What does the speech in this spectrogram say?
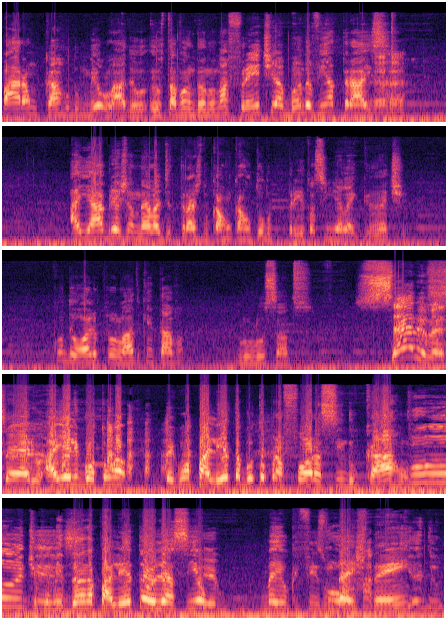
para um carro do meu lado. Eu, eu tava andando na frente e a banda vinha atrás. Uhum. Aí abre a janela de trás do carro, um carro todo preto, assim, elegante. Quando eu olho pro lado, quem tava? Lulu Santos. Sério, velho? Sério. Aí ele botou uma. pegou uma palheta, botou pra fora assim do carro. Putz. Tipo, me dando a palheta, eu olhei assim, eu meio que fiz um Porra, desdém.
